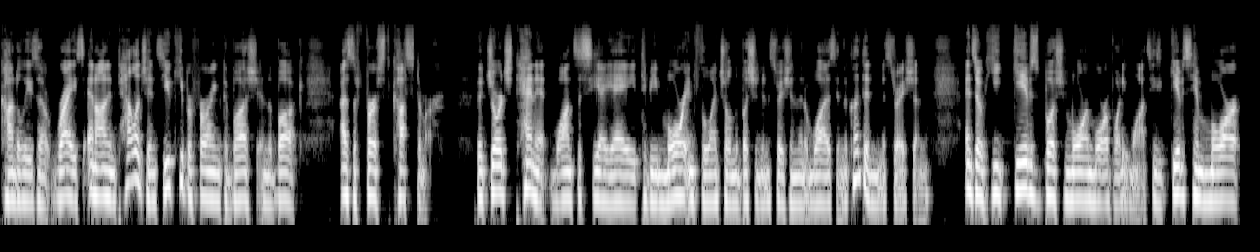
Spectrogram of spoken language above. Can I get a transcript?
Condoleezza Rice. And on intelligence, you keep referring to Bush in the book as the first customer. That George Tenet wants the CIA to be more influential in the Bush administration than it was in the Clinton administration. And so he gives Bush more and more of what he wants. He gives him more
